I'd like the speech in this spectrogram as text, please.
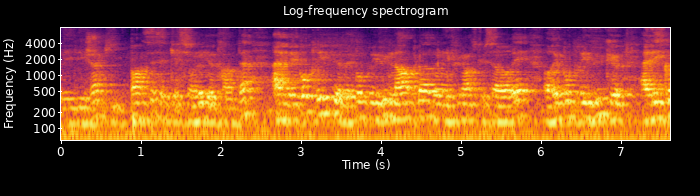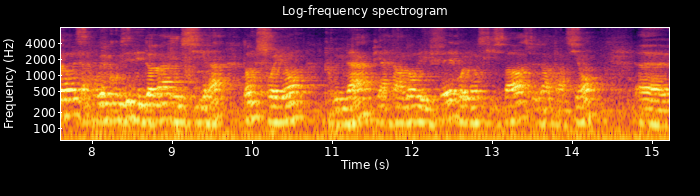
les, gens qui pensaient cette question-là il y a 30 ans n'avaient pas prévu, n'avaient pas prévu l'ampleur de l'influence que ça aurait, n'auraient pas prévu qu'à l'école, ça pouvait causer des dommages aussi grands. Donc soyons prudents, puis attendons les faits, voyons ce qui se passe, faisons attention. Euh,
